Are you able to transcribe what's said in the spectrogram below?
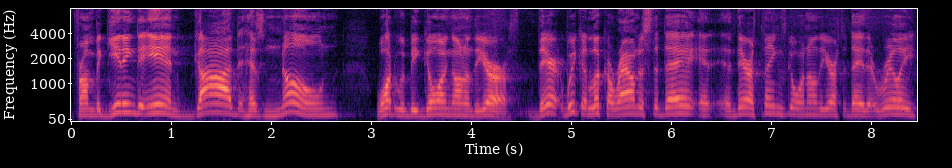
From beginning to end, God has known what would be going on in the earth. There, we can look around us today, and, and there are things going on in the earth today that really,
